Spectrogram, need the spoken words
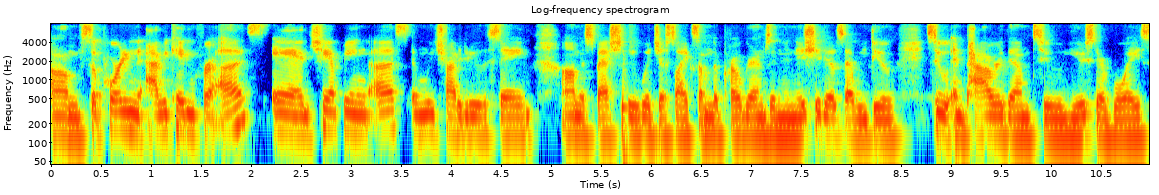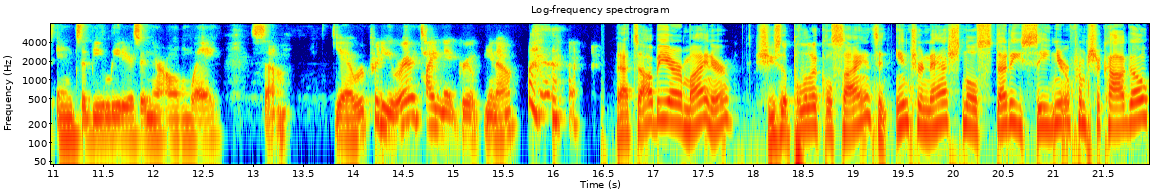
um, supporting and advocating for us and championing us, and we try to do the same, um, especially with just like some of the programs and initiatives that we do to empower them to use their voice and to be leaders in their own way. So yeah, we're pretty, we're a tight knit group, you know? That's Abierre Minor. She's a political science and international studies senior from Chicago.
